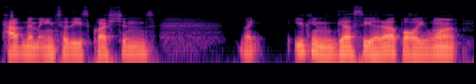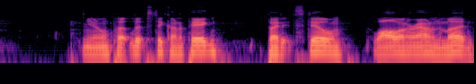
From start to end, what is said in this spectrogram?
have them answer these questions, like you can gussy it up all you want, you know, put lipstick on a pig, but it's still wallowing around in the mud.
